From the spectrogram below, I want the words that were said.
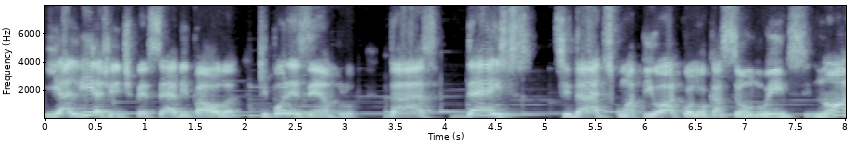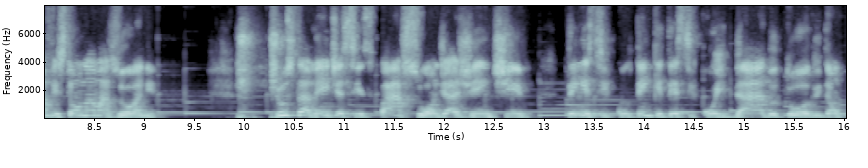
E ali a gente percebe, Paula, que por exemplo, das 10 cidades com a pior colocação no índice, nove estão na Amazônia. Justamente esse espaço onde a gente tem, esse, tem que ter esse cuidado todo. Então,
